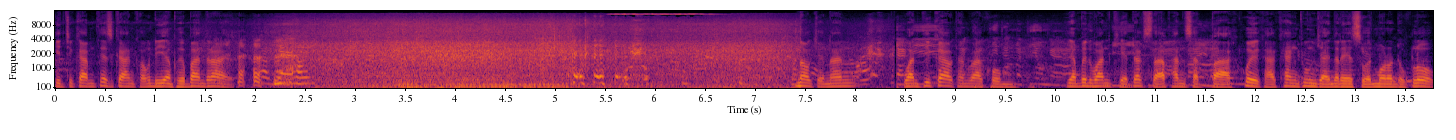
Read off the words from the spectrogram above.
กิจกรรมเทศกาลของดีอำเภอบ้านไร่นอกจากนั้นวันที่ 9 ธันวาคม ยังเป็นวันเขตรักษาพันธุ์สัตว์ป่าห้วยขาแข้งทุ่งใหญ่นเรศวรมรดกโลก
